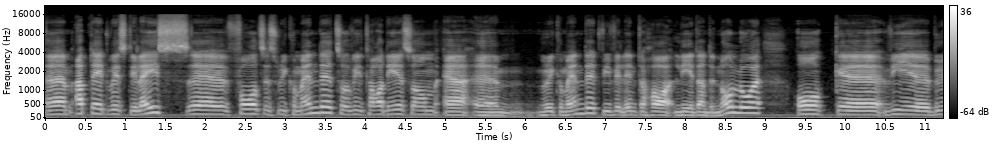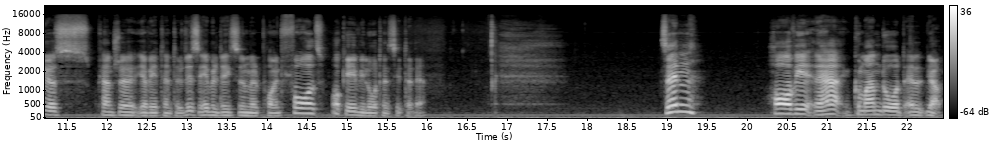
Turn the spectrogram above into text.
Um, update with delays, uh, false is recommended, så vi tar det som är um, recommended. Vi vill inte ha ledande nollor och uh, vi bryr oss kanske, jag vet inte, disable decimal point false. Okej, okay, vi låter den sitta där. Sen har vi det här kommandot, eller ja,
